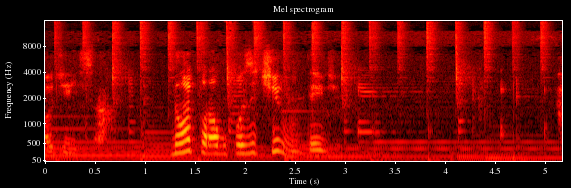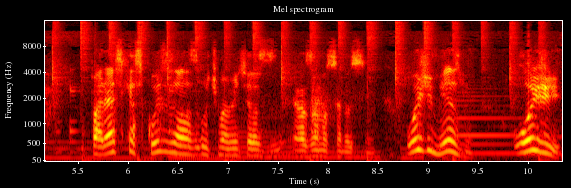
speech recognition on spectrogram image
audiência. Não é por algo positivo, entende? Parece que as coisas elas, ultimamente elas, elas andam sendo assim. Hoje mesmo, hoje,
